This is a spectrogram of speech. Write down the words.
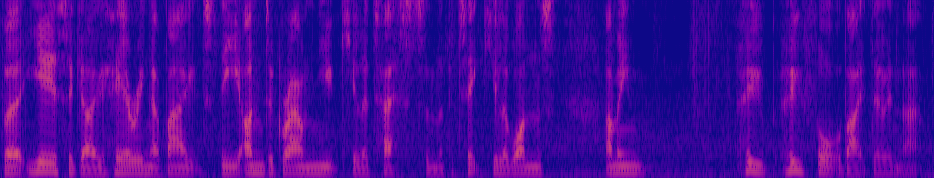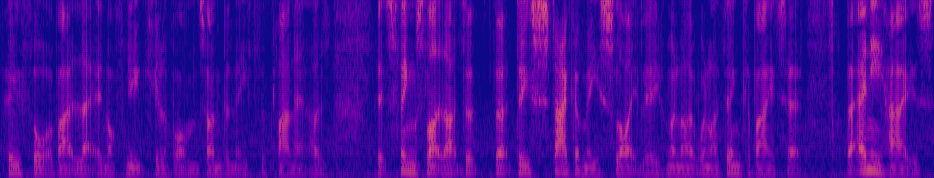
but years ago hearing about the underground nuclear tests and the particular ones I mean, who who thought about doing that? Who thought about letting off nuclear bombs underneath the planet? It's things like that that, that do stagger me slightly when I when I think about it. But anyhows,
